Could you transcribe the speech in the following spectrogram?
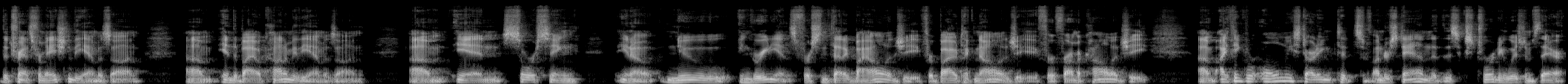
the transformation of the amazon um, in the bioeconomy of the amazon um, in sourcing you know new ingredients for synthetic biology for biotechnology for pharmacology um, I think we're only starting to sort of understand that this extraordinary wisdom is there.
